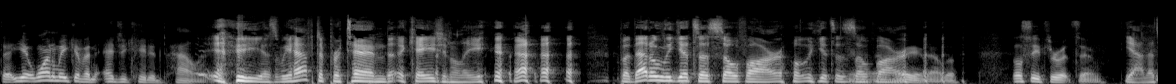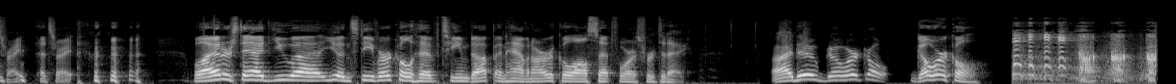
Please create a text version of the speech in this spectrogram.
Get one week of an educated palate. yes, we have to pretend occasionally, but that only gets us so far. Only gets us so far. Well, you know, they'll, they'll see through it soon. Yeah, that's right. That's right. well, I understand you uh, you and Steve Urkel have teamed up and have an article all set for us for today. I do. Go Urkel. Go Urkel.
